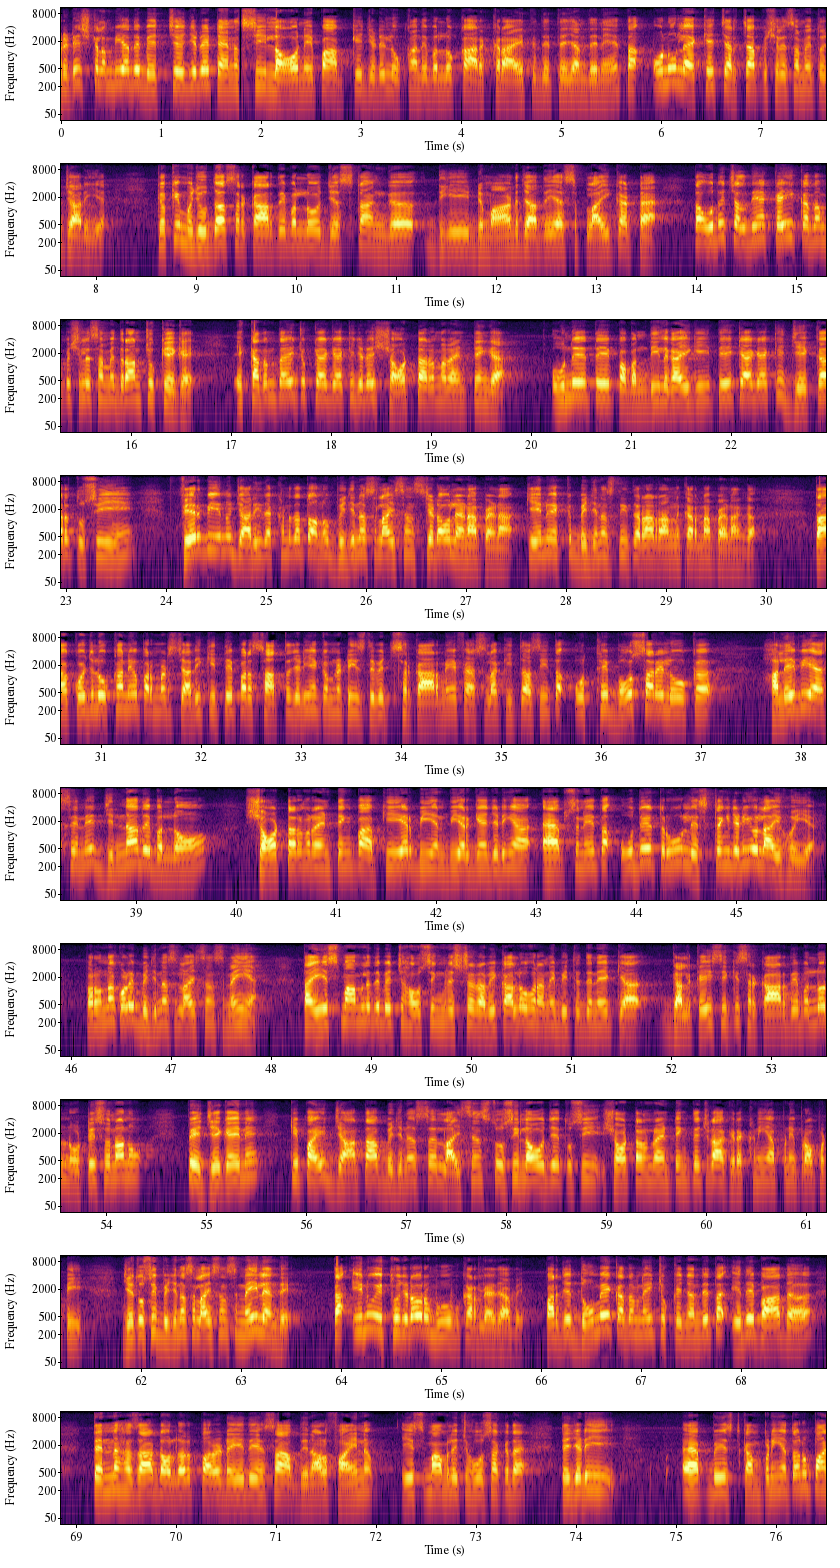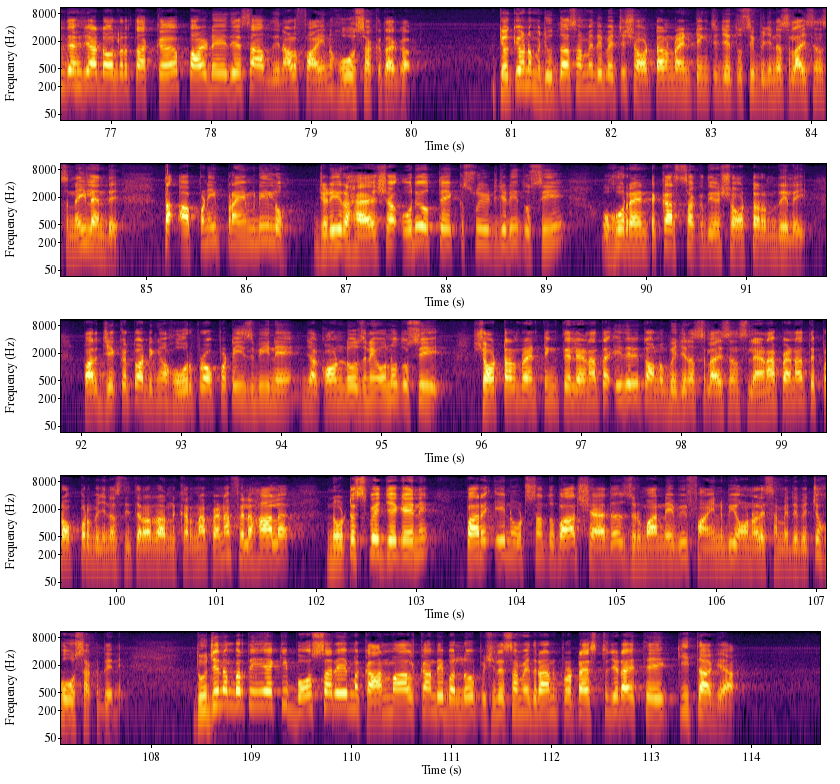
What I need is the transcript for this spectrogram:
British Columbia ਦੇ ਵਿੱਚ ਜਿਹੜੇ ਟੈਨਸੀ ਲਾਅ ਨੇ, ਭਾਵ ਕਿ ਜਿਹੜੇ ਲੋਕਾਂ ਦੇ ਵੱਲੋਂ ਘਰ ਕਿਰਾਏ ਤੇ ਦਿੱਤੇ ਜਾਂਦੇ ਨੇ, ਤਾਂ ਉਹਨੂੰ ਲੈ ਕੇ ਚਰਚਾ ਪਿਛਲੇ ਸਮੇਂ ਤੋਂ ਜਾਰੀ ਹੈ। ਕਿਉਂਕਿ ਮੌਜੂਦਾ ਸਰਕਾਰ ਦੇ ਵੱਲੋਂ ਜਿਸ ਢੰਗ ਦੀ ਡਿਮਾਂਡ ਜ਼ਿਆਦਾ ਹੈ, ਸਪਲਾਈ ਘੱਟ ਹੈ, ਤਾਂ ਉਹਦੇ ਚਲਦਿਆਂ ਕਈ ਕਦਮ ਪਿਛਲੇ ਸਮੇਂ ਦੌਰਾਨ ਚੁੱਕੇ ਗਏ। ਇੱਕ ਕਦਮ ਤਾਂ ਇਹ ਚੁੱਕਿਆ ਗਿਆ ਕਿ ਜਿਹੜੇ ਸ਼ਾਰਟ ਟਰਮ ਰੈਂਟਿੰਗ ਹੈ, ਉਹਨੇ ਤੇ ਪਾਬੰਦੀ ਲਗਾਈ ਗਈ ਤੇ ਇਹ ਕਿਹਾ ਗਿਆ ਕਿ ਜੇਕਰ ਤੁਸੀਂ ਫਿਰ ਵੀ ਇਹਨੂੰ ਜਾਰੀ ਰੱਖਣ ਦਾ ਤੁਹਾਨੂੰ ਬਿਜ਼ਨਸ ਲਾਇਸੈਂਸ ਜਿਹੜਾ ਉਹ ਲੈਣਾ ਪੈਣਾ, ਕਿ ਇਹਨੂੰ ਇੱਕ ਬਿਜ਼ਨਸ ਦੀ ਤਰ੍ਹਾਂ ਰਨ ਕਰਨਾ ਪੈਣਾਗਾ। ਤਾਂ ਕੁਝ ਲੋਕਾਂ ਨੇ ਉਹ ਪਰਮਿਟਸ ਜਾਰੀ ਕੀਤੇ, ਪਰ ਸੱਤ ਜਿਹੜੀਆਂ ਕਮਿਊਨਿਟੀਆਂ ਦੇ ਵਿੱਚ ਸਰਕਾਰ ਨੇ ਇਹ ਫੈਸਲਾ ਕੀਤਾ ਸੀ, ਤਾਂ ਉੱਥੇ ਬਹੁਤ ਸਾਰੇ ਲੋਕ ਹਲੇ ਵੀ ਐਸੇ ਨੇ ਜਿਨ੍ਹਾਂ ਦੇ ਵੱਲੋਂ ਸ਼ਾਰਟ ਟਰਮ ਰੈਂਟਿੰਗ ਭਾਵ ਕਿ Airbnb ਵਰਗੀਆਂ ਜਿਹੜੀਆਂ ਐਪਸ ਨੇ, ਤਾਂ ਉਹਦੇ ਥਰੂ ਲਿਸਟਿੰਗ ਜਿਹੜੀ ਉਹ ਲਾਈ ਹੋਈ ਹੈ, ਪਰ ਉਹਨਾਂ ਕੋਲੇ ਬਿਜ਼ਨਸ ਲਾਇਸੈਂਸ ਨਹੀਂ ਹੈ। ਤਾਂ ਇਸ ਮਾਮਲੇ ਦੇ ਵਿੱਚ ਹਾਊਸਿੰਗ ਮਿਨਿਸਟਰ ਰਵੀ ਕਾਲੋ ਹੋਰਾਂ ਨੇ ਬੀਤੇ ਦਿਨ ਇਹ ਕਿਹਾ, ਗੱਲ ਕਹੀ ਸੀ ਕਿ ਸਰਕਾਰ ਦੇ ਵੱਲੋਂ ਨੋਟਿਸ ਉਹਨਾਂ ਨੂੰ ਭੇਜੇ ਗਏ ਨੇ ਕਿ ਭਾਈ ਜਾਂ ਤਾਂ ਬਿਜ਼ਨਸ ਲਾਇਸੈਂਸ ਤੁਸੀਂ ਲਓ, ਜੇ ਤੁਸੀਂ ਸ਼ਾਰਟ ਟਰਮ ਰੈਂਟਿੰਗ ਤੇ ਚੜਾ ਕੇ ਰੱਖਣੀ ਹੈ ਆਪਣੀ ਪ੍ਰਾਪਰਟੀ, ਜੇ ਤੁਸੀਂ ਬਿਜ਼ਨਸ ਲਾਇਸੈਂਸ ਨਹੀਂ ਲੈਂਦੇ, ਤਾਂ ਇਹਨੂੰ ਇੱਥੋਂ ਜਿਹੜਾ ਉਹ ਰਿਮੂਵ ਕਰ ਲਿਆ ਜਾਵੇ। ਪਰ ਜੇ ਦੋਵੇਂ ਕਦਮ ਨਹੀਂ ਚੁੱਕੇ ਜਾਂਦੇ, ਤਾਂ ਇਹਦੇ ਬਾਅਦ 3000 ਡਾਲਰ ਪਰ ਡੇ ਦੇ ਹਿਸਾਬ ਦੇ ਨਾਲ ਫਾਈਨ ਇਸ ਮਾਮਲੇ 'ਚ ਹੋ ਸਕਦਾ ਹੈ। ਤੇ ਜਿਹੜੀ ਐਪ ਬੇਸਡ ਕੰਪਨੀ ਤਾਂ ਉਹਨੂੰ 5000 ਡਾਲਰ ਤੱਕ ਪਰ ਡੇ ਦੇ ਹਿਸਾਬ ਦੇ ਨਾਲ ਫਾਈਨ ਹੋ ਸਕਦਾ ਹੈਗਾ ਕਿਉਂਕਿ ਹੁਣ ਮੌਜੂਦਾ ਸਮੇਂ ਦੇ ਵਿੱਚ ਸ਼ਾਰਟ ਟਰਮ ਰੈਂਟਿੰਗ 'ਚ ਜੇ ਤੁਸੀਂ ਬਿਜ਼ਨਸ ਲਾਇਸੈਂਸ ਨਹੀਂ ਲੈਂਦੇ, ਤਾਂ ਆਪਣੀ ਪ੍ਰਾਇਮਰੀ ਜਿਹੜੀ ਰਹਾਇਸ਼ ਆ, ਉਹਦੇ ਉੱਤੇ ਇੱਕ ਸੂਈਟ ਜਿਹੜੀ ਤੁਸੀਂ ਉਹ ਰੈਂਟ ਕਰ ਸਕਦੇ ਹੋ ਸ਼ਾਰਟ ਟਰਮ ਦੇ ਲਈ। ਪਰ ਜੇਕਰ ਤੁਹਾਡੀਆਂ ਹੋਰ ਪ੍ਰਾਪਰਟੀਆਂ ਵੀ ਨੇ ਜਾਂ ਕੌਂਡੋਜ਼ ਨੇ, ਉਹਨੂੰ ਤੁਸੀਂ ਸ਼ਾਰਟ ਟਰਮ ਰੈਂਟਿੰਗ ਤੇ ਲੈਣਾ, ਤਾਂ ਇਹਦੇ ਲਈ ਤੁਹਾਨੂੰ ਬਿਜ਼ਨਸ ਲਾਇਸੈਂਸ ਲੈਣਾ ਪੈਣਾ ਤੇ ਪ੍ਰੋਪਰ ਬਿਜ਼ਨਸ ਦੀ ਤਰ੍ਹਾਂ ਰਨ ਕਰਨਾ ਪੈਣਾ। ਫਿਲਹਾਲ ਨੋਟਿਸ ਭੇਜੇ ਗਏ ਨੇ। ਪਰ ਇਹ ਨੋਟਿਸਾਂ ਤੋਂ ਬਾਅਦ ਸ਼ਾਇਦ ਜੁਰਮਾਨੇ ਵੀ ਫਾਈਨ ਵੀ ਆਉਣ ਵਾਲੇ ਸਮੇਂ ਦੇ ਵਿੱਚ ਹੋ ਸਕਦੇ ਨੇ। ਦੂਜੇ ਨੰਬਰ ਤੇ ਇਹ ਹੈ ਕਿ ਬਹੁਤ ਸਾਰੇ ਮਕਾਨ ਮਾਲਕਾਂ ਦੇ ਵੱਲੋਂ ਪਿਛਲੇ ਸਮੇਂ ਦੌਰਾਨ ਪ੍ਰੋਟੈਸਟ ਜਿਹੜਾ ਇੱਥੇ ਕੀਤਾ ਗਿਆ।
